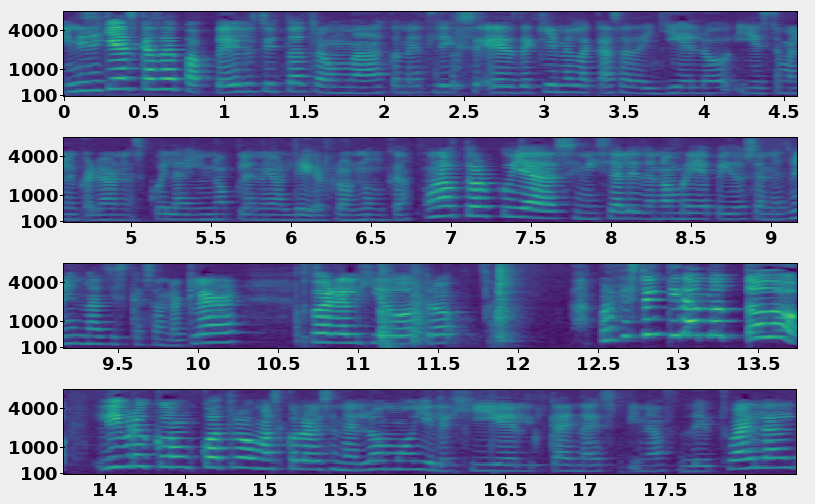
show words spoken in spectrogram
Y ni siquiera es Casa de Papel, estoy toda traumada con Netflix. Es de quién es la Casa de Hielo y este me lo encargaron en la escuela y no planeo leerlo nunca. Un autor cuyas iniciales de nombre y apellido son las mismas, es Cassandra Clare. Puedo haber elegido otro. ¿Por qué estoy tirando todo? Libro con cuatro o más colores en el lomo y elegí el kinda spin-off de Twilight.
